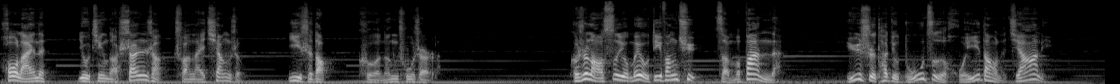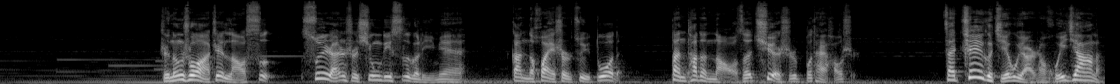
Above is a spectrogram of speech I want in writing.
后来呢，又听到山上传来枪声，意识到可能出事了。可是老四又没有地方去，怎么办呢？于是他就独自回到了家里。只能说啊，这老四虽然是兄弟四个里面干的坏事最多的，但他的脑子确实不太好使。在这个节骨眼上回家了，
